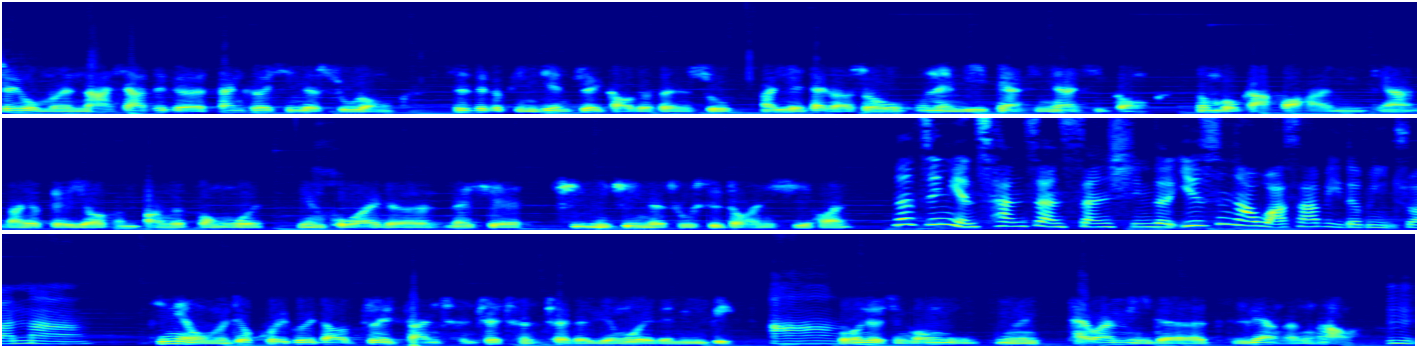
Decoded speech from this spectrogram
所以我们拿下这个三颗星的殊荣，是这个评鉴最高的分数，而且代表说我们米饼形象提供东博嘎化海米家，然后又可以有很棒的风味，连国外的那些七米其林的厨师都很喜欢。那今年参战三星的也是拿瓦萨比的米砖吗？今年我们就回归到最单纯、最纯粹的原味的米饼啊！我们有请工，因为台湾米的质量很好，嗯，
